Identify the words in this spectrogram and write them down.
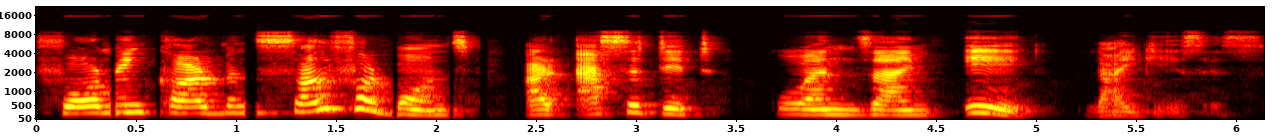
Forming carbon-sulfur bonds are acetate coenzyme A ligases.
